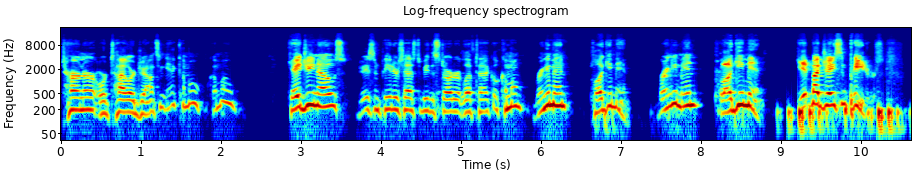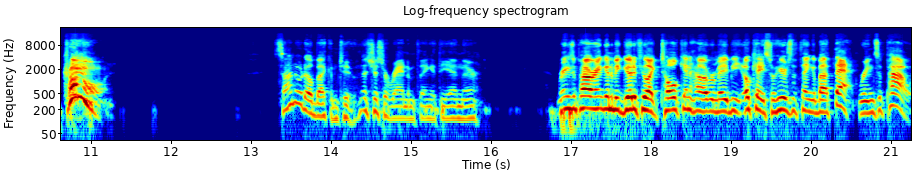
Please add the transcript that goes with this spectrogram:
Turner or Tyler Johnson? Yeah, come on, come on. KG knows Jason Peters has to be the starter at left tackle. Come on, bring him in, plug him in, bring him in, plug him in. Get my Jason Peters. Come on. Sign Odell Beckham too. That's just a random thing at the end there. Rings of Power ain't going to be good if you like Tolkien. However, maybe okay. So here's the thing about that Rings of Power.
